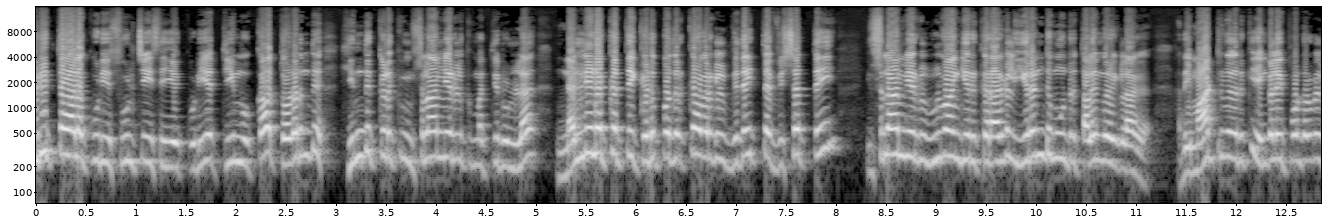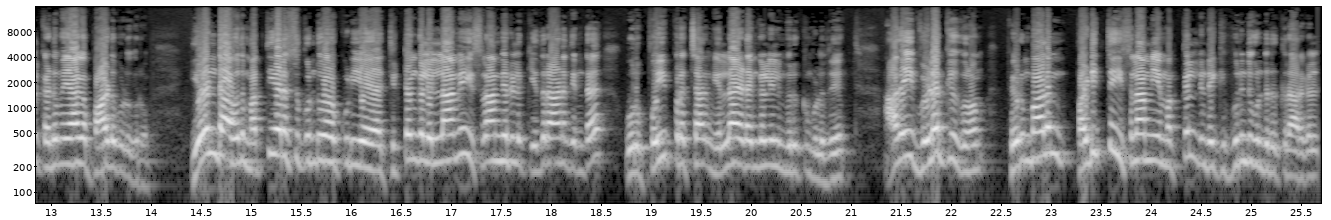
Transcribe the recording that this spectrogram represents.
பிரித்தாளக்கூடிய சூழ்ச்சியை செய்யக்கூடிய திமுக தொடர்ந்து இந்துக்களுக்கும் இஸ்லாமியர்களுக்கும் மத்தியில் உள்ள நல்லிணக்கத்தை கெடுப்பதற்கு அவர்கள் விதைத்த விஷத்தை இஸ்லாமியர்கள் உள்வாங்கி இருக்கிறார்கள் இரண்டு மூன்று தலைமுறைகளாக. அதை மாற்றுவதற்கு எங்களை போன்றவர்கள் கடுமையாக பாடுபடுகிறோம். இரண்டாவது மத்திய அரசு கொண்டு வரக்கூடிய திட்டங்கள் எல்லாமே இஸ்லாமியர்களுக்கு எதிரானது என்ற ஒரு பொய் பிரச்சாரம் எல்லா இடங்களிலும் இருக்கும் பொழுது அதை விளக்குகிறோம். பெரும்பாலும் படித்த இஸ்லாமிய மக்கள் இன்றைக்கு புரிந்து கொண்டிருக்கிறார்கள்.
